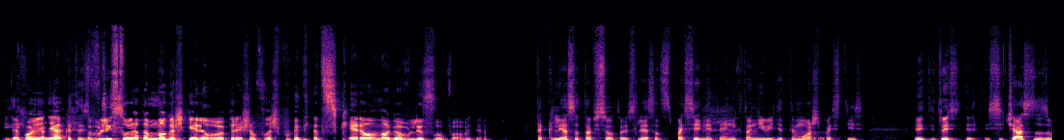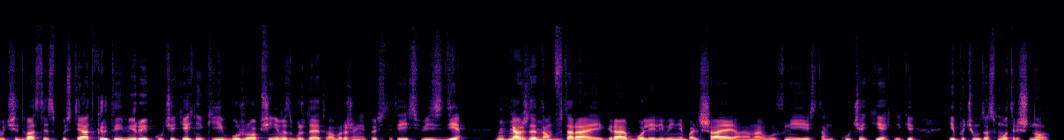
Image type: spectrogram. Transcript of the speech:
И- Я помню, как- я как это в лесу это много Мгм. шкерил. В Operation Flashpoint я шкерил много в лесу, помню. Так лес это все, то есть лес это спасение, тебя никто не видит, ты можешь спастись. И, и то есть э, сейчас звучит 20 лет спустя, открытые миры, куча техники и уже вообще не возбуждает воображение, то есть это есть везде. Каждая там Мгм. вторая игра, более или менее большая, она уже в ней есть там куча техники, и почему-то смотришь, но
